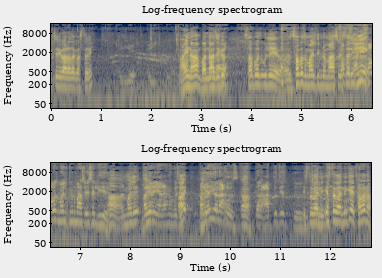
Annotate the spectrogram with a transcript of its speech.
एकचोटि गर त कसरी? होइन भन्न खोजेको सपोज उसले सपोज मैले तिम्रो मासु यसरी लिएँ। सपोज मैले तिम्रो मासु यसरी लिएँ। अनि मैले अनि लिएर यहाँ राख्नु खोजेँ। अनि यो राखोस्। तर हातको त्यो यस्तो गर्ने यस्तो गर्ने के? छल न।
